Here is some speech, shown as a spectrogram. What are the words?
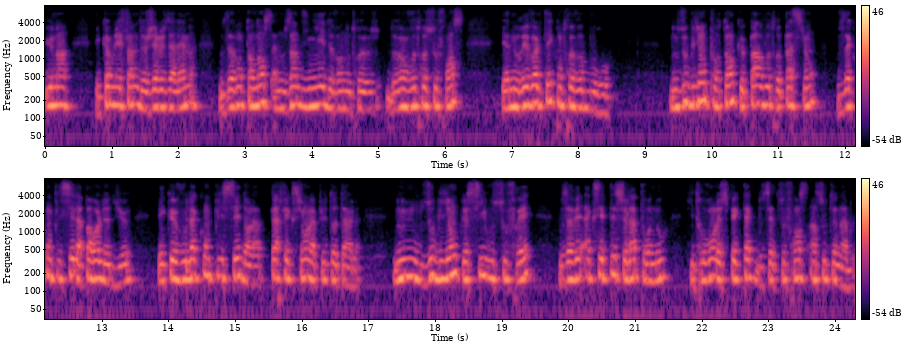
humains et comme les femmes de Jérusalem, nous avons tendance à nous indigner devant, votre souffrance et à nous révolter contre vos bourreaux. Nous oublions pourtant que par votre passion, vous accomplissez la parole de Dieu et que vous l'accomplissez dans la perfection la plus totale. Nous oublions que si vous souffrez, vous avez accepté cela pour nous qui trouvons le spectacle de cette souffrance insoutenable.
